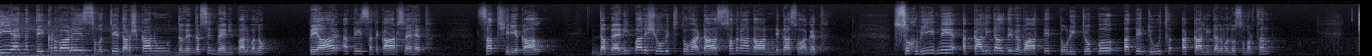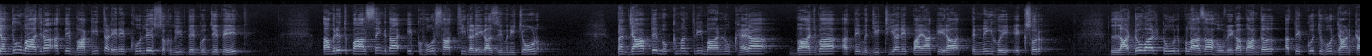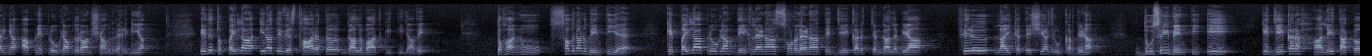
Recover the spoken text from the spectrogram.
TBN ਦੇਖਣ ਵਾਲੇ ਸਮੁੱਚੇ ਦਰਸ਼ਕਾਂ ਨੂੰ ਦਵਿੰਦਰ ਸਿੰਘ ਬੈਨੀਪਾਲ ਵੱਲੋਂ ਪਿਆਰ ਅਤੇ ਸਤਿਕਾਰ ਸਹਿਤ ਸਤਿ ਸ਼੍ਰੀ ਅਕਾਲ। ਦਾ ਬੈਨੀਪਾਲ ਸ਼ੋਅ ਵਿੱਚ ਤੁਹਾਡਾ ਸਭਨਾਂ ਦਾ ਨਿੱਘਾ ਸਵਾਗਤ। ਸੁਖਬੀਰ ਨੇ ਅਕਾਲੀ ਦਲ ਦੇ ਵਿਵਾਦ ਤੇ ਤੋੜੀ ਚੁੱਪ ਅਤੇ ਜੂਥ ਅਕਾਲੀ ਦਲ ਵੱਲੋਂ ਸਮਰਥਨ। ਚੰਦੂ ਮਾਜਰਾ ਅਤੇ ਬਾਗੀ ਧੜੇ ਨੇ ਖੋਲੇ ਸੁਖਬੀਰ ਦੇ ਗੁੱਜੇ ਭੇਤ। ਅੰਮ੍ਰਿਤਪਾਲ ਸਿੰਘ ਦਾ ਇੱਕ ਹੋਰ ਸਾਥੀ ਲੜੇਗਾ ਜ਼ਿਮਨੀ ਚੋਣ। ਪੰਜਾਬ ਦੇ ਮੁੱਖ ਮੰਤਰੀ ਮਾਨ ਨੂੰ ਖਹਿਰਾ, ਬਾਜਵਾ ਅਤੇ ਮਜੀਠੀਆ ਨੇ ਪਾਇਆ ਘੇਰਾ, ਤਿੰਨੇ ਹੀ ਹੋਏ ਇਕਸੁਰ ਲਾਡੋਵਾਲ ਟੋਲ ਪਲਾਜ਼ਾ ਹੋਵੇਗਾ ਬੰਦ ਅਤੇ ਕੁਝ ਹੋਰ ਜਾਣਕਾਰੀਆਂ ਆਪਣੇ ਪ੍ਰੋਗਰਾਮ ਦੌਰਾਨ ਸ਼ਾਮਲ ਰਹਿਣਗੀਆਂ। ਇਹਦੇ ਤੋਂ ਪਹਿਲਾਂ ਇਹਨਾਂ ਤੇ ਵਿਸਥਾਰਤ ਗੱਲਬਾਤ ਕੀਤੀ ਜਾਵੇ। ਤੁਹਾਨੂੰ ਸਭਨਾਂ ਨੂੰ ਬੇਨਤੀ ਹੈ ਕਿ ਪਹਿਲਾ ਪ੍ਰੋਗਰਾਮ ਦੇਖ ਲੈਣਾ, ਸੁਣ ਲੈਣਾ ਤੇ ਜੇਕਰ ਚੰਗਾ ਲੱਗਿਆ, ਫਿਰ ਲਾਈਕ ਅਤੇ ਸ਼ੇਅਰ ਜ਼ਰੂਰ ਕਰ ਦੇਣਾ। ਦੂਸਰੀ ਬੇਨਤੀ ਇਹ ਕਿ ਜੇਕਰ ਹਾਲੇ ਤੱਕ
